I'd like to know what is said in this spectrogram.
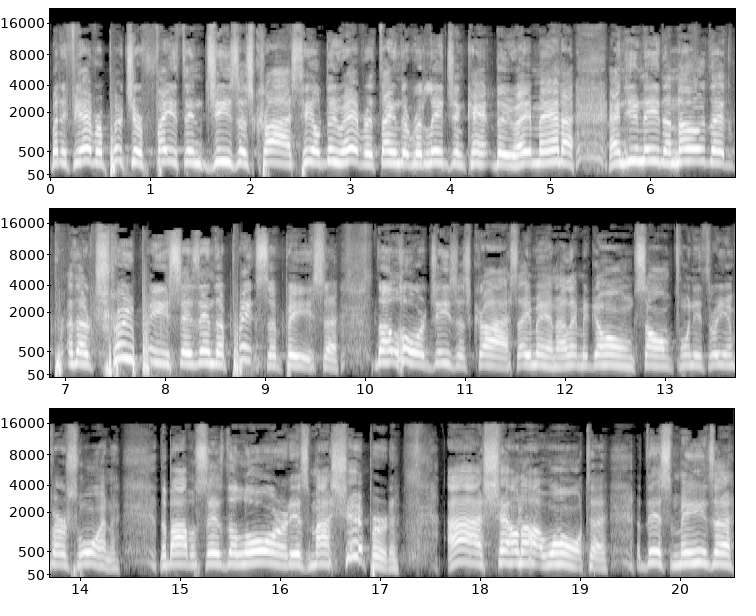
But if you ever put your faith in Jesus Christ, He'll do everything that religion can't do. Amen. And you need to know that the true peace is in the Prince of Peace. The Lord Jesus Christ. Amen. Now let me go on. Psalm 23 and verse 1. The Bible says, The Lord is my shepherd. I shall not want. Uh, this means uh,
